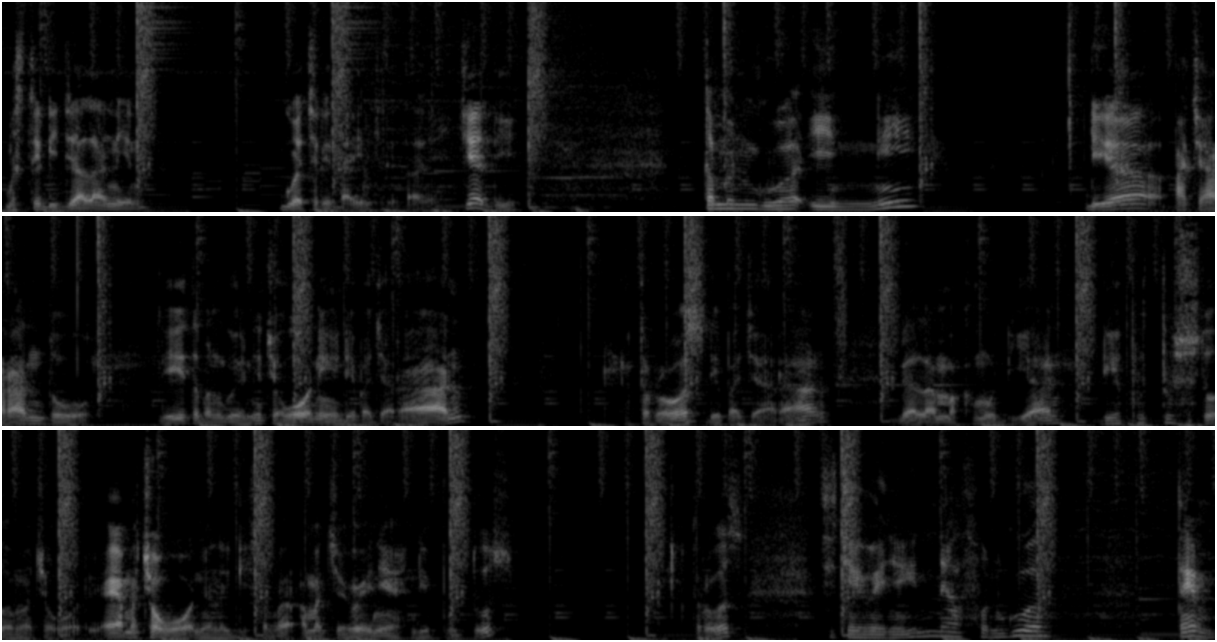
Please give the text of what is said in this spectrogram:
mesti dijalanin. Gue ceritain ceritanya. Jadi temen gue ini dia pacaran tuh. Jadi teman gue ini cowok nih dia pacaran. Terus dia pacaran gak lama kemudian dia putus tuh sama cowok eh sama cowoknya lagi sama sama ceweknya. Dia putus. Terus si ceweknya ini nelpon gue tem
